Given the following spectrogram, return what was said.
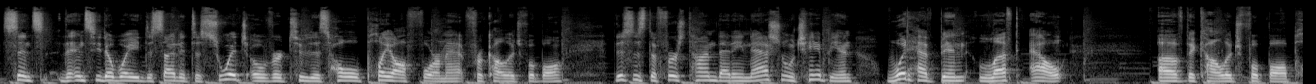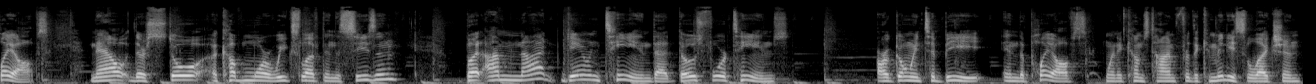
since the NCAA decided to switch over to this whole playoff format for college football. This is the first time that a national champion would have been left out of the college football playoffs. Now, there's still a couple more weeks left in the season, but I'm not guaranteeing that those four teams are going to be in the playoffs when it comes time for the committee selection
